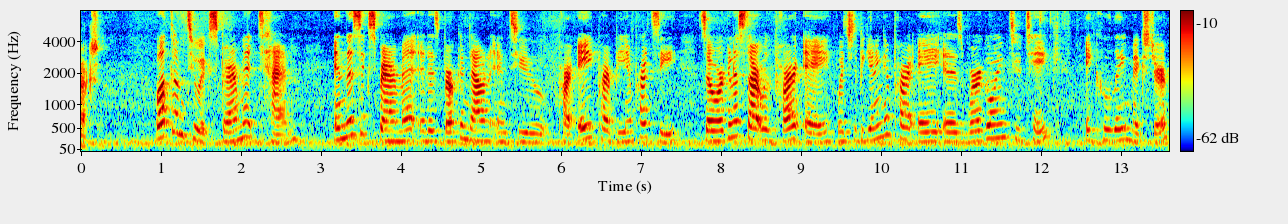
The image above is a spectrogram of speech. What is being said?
Action. Welcome to experiment 10. In this experiment, it is broken down into part A, part B, and part C. So we're going to start with part A, which the beginning of part A is we're going to take a Kool-Aid mixture.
